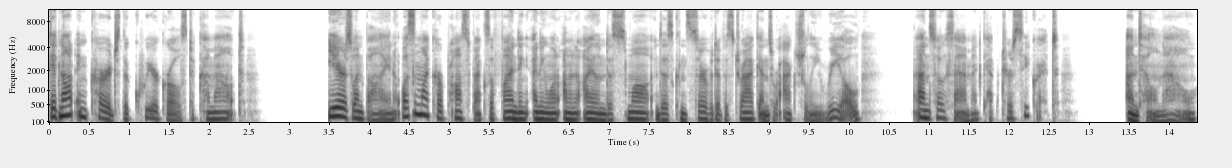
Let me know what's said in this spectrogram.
did not encourage the queer girls to come out. Years went by, and it wasn't like her prospects of finding anyone on an island as small and as conservative as Dragons were actually real, and so Sam had kept her secret. Until now.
